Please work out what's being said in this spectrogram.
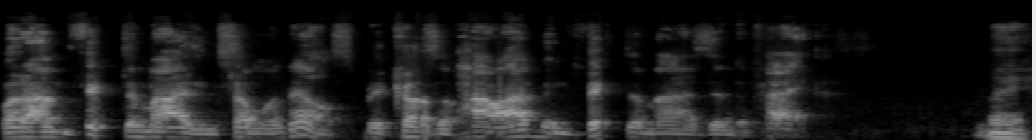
but I'm victimizing someone else because of how I've been victimized in the past. Man,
